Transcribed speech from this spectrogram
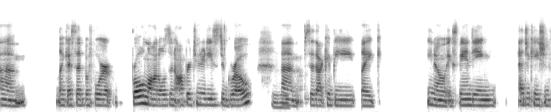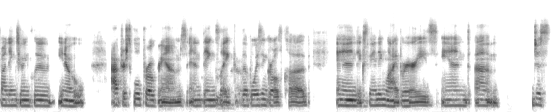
um, like I said before, role models and opportunities to grow. Mm-hmm. Um, so that could be like, you know, expanding education funding to include, you know, after school programs and things like the Boys and Girls Club and expanding libraries and um, just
